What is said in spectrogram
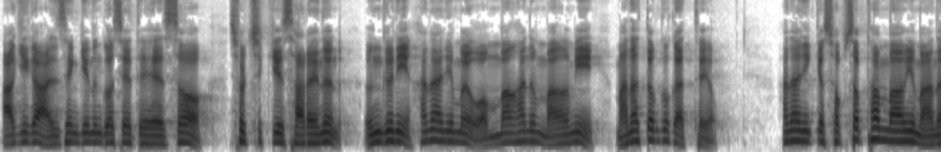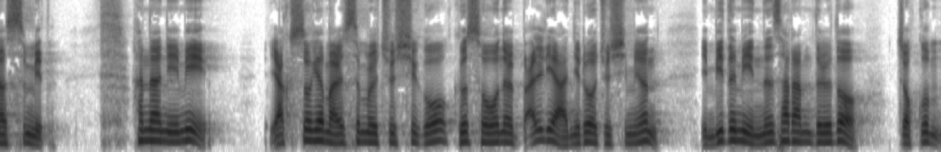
아기가 안 생기는 것에 대해서 솔직히 사례는 은근히 하나님을 원망하는 마음이 많았던 것 같아요. 하나님께 섭섭한 마음이 많았습니다. 하나님이 약속의 말씀을 주시고 그 소원을 빨리 안 이루어 주시면 믿음이 있는 사람들도 조금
